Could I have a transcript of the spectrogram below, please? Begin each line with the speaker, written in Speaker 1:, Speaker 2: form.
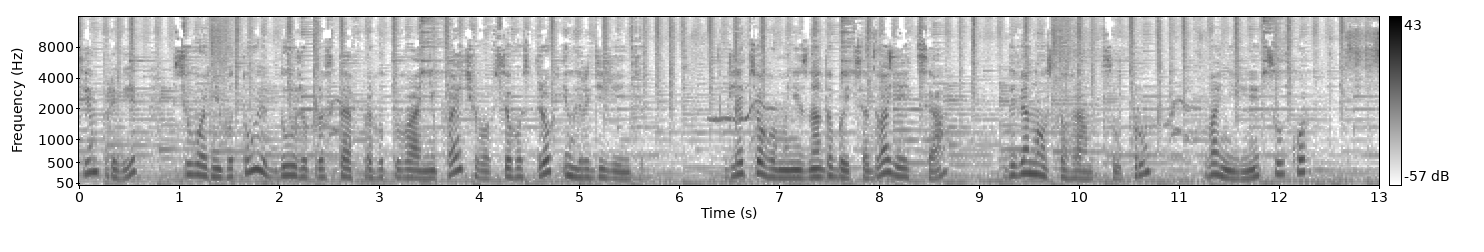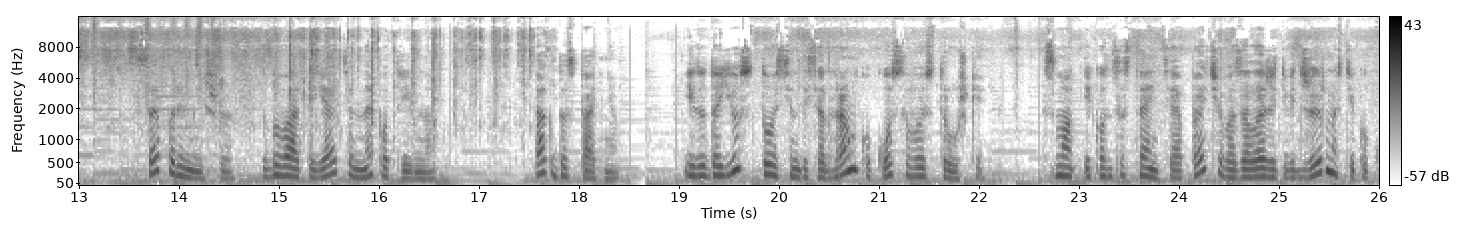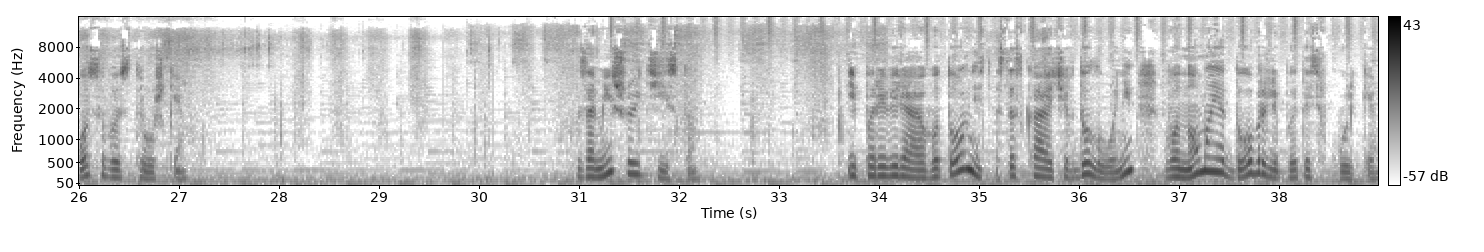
Speaker 1: Всім привіт! Сьогодні готую дуже просте в приготуванні печиво всього з трьох інгредієнтів. Для цього мені знадобиться 2 яйця, 90 г цукру, ванільний цукор. Все перемішую. Збивати яйця не потрібно. Так достатньо. І додаю 170 г кокосової стружки. Смак і консистенція печива залежить від жирності кокосової стружки. Замішую тісто і перевіряю готовність, стискаючи в долоні, воно має добре ліпитись в кульки.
